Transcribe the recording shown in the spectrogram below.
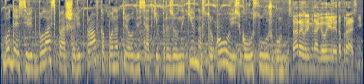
В Одесі відбулась перша відправка понад трьох десятків призовників на строкову військову службу. В старые времена говорили, это праздник.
